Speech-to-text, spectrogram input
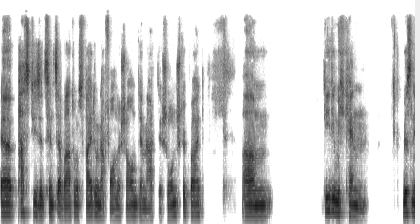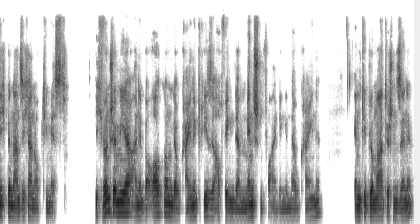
äh, passt diese Zinserwartungshaltung nach vorne schauend der Märkte schon ein Stück weit. Ähm, die, die mich kennen, wissen, ich bin an sich ein Optimist. Ich wünsche mir eine Beordnung der Ukraine-Krise, auch wegen der Menschen vor allen Dingen in der Ukraine, im diplomatischen Sinne.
